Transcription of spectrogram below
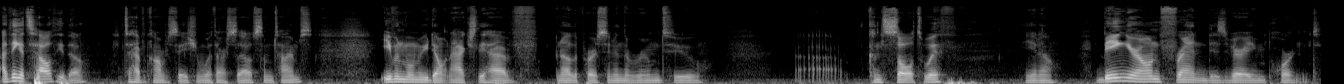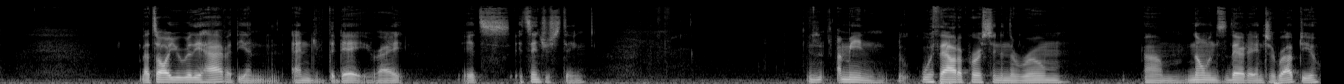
I think it's healthy though to have a conversation with ourselves sometimes even when we don't actually have another person in the room to uh, consult with you know, being your own friend is very important. That's all you really have at the end end of the day, right? It's it's interesting. I mean, without a person in the room, um, no one's there to interrupt you.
